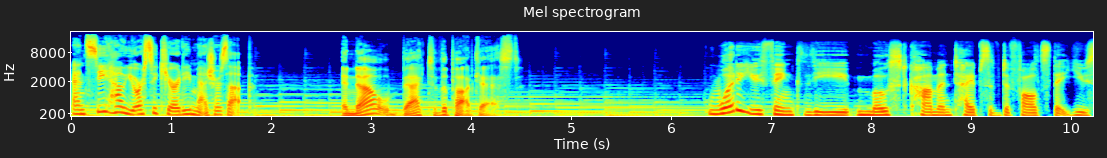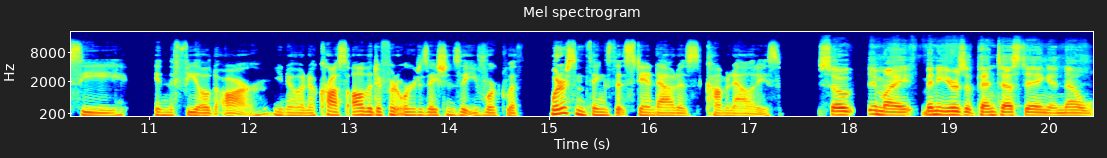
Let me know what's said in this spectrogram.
and see how your security measures up. And now back to the podcast. What do you think the most common types of defaults that you see in the field are? You know, and across all the different organizations that you've worked with, what are some things that stand out as commonalities? So, in my many years of pen testing and now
